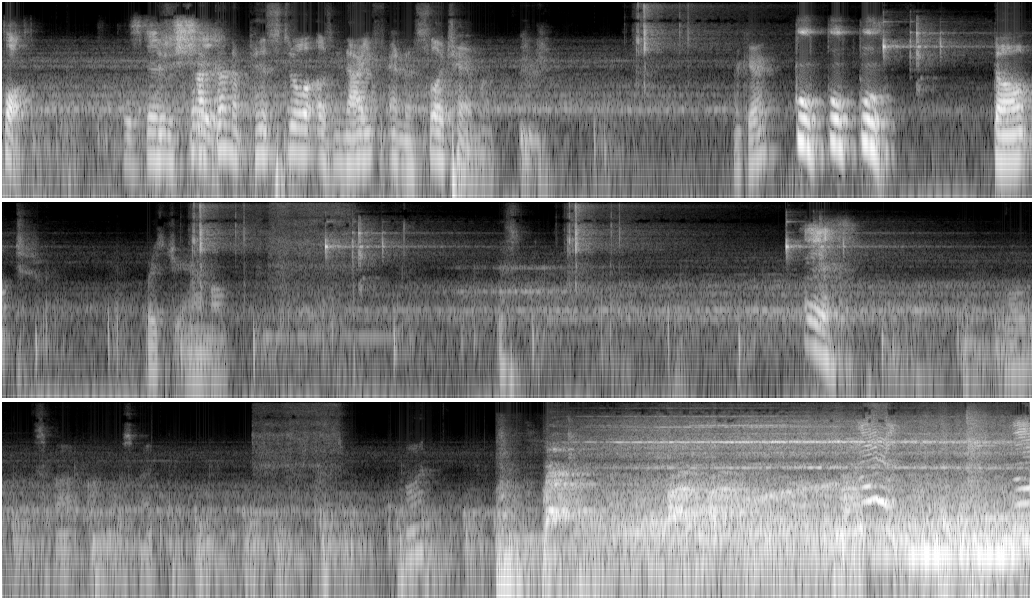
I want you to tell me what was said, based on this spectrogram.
Fuck. This game There's a is shit. shotgun, a pistol, a knife, and a sledgehammer. okay? Boop, boop, boop. Don't waste your ammo. This, Hey, well, it's not almost. What? no! No!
